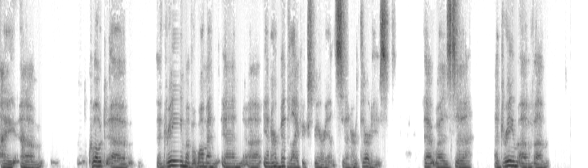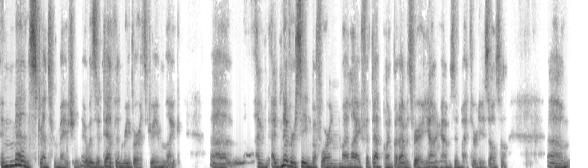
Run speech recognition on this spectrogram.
I um, quote uh, the dream of a woman in uh, in her midlife experience in her 30s. That was uh, a dream of um, immense transformation. It was a death and rebirth dream, like uh, I've, I'd never seen before in my life at that point. But I was very young. I was in my 30s also. Um,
